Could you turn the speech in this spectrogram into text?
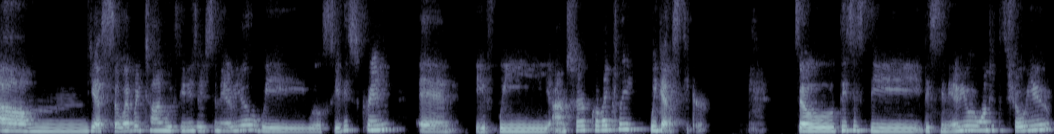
Um, yes, so every time we finish a scenario, we will see this screen and if we answer correctly, we get a sticker. So this is the, the scenario we wanted to show you.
